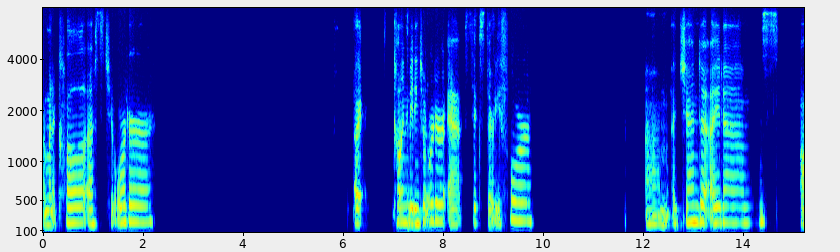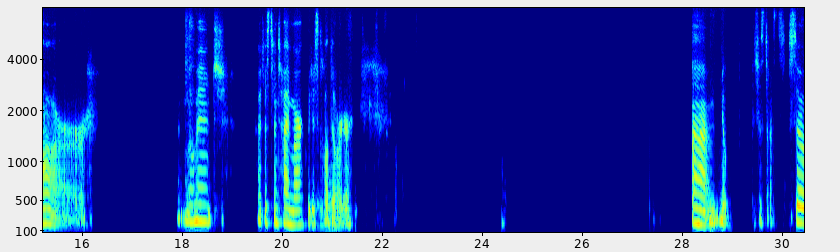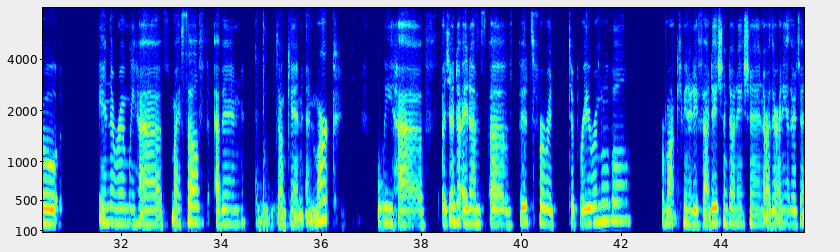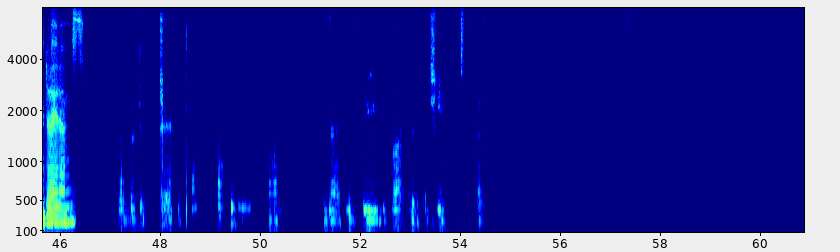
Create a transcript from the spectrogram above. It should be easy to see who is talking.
Speaker 1: I'm going to call us to order. Okay, calling the meeting to order at 6:34. Um, agenda items are moment. Oh, just in time, Mark. We just called to order. Um, nope, just us. So in the room, we have myself, Evan, Duncan, and Mark. We have agenda items of bids for re debris removal, Vermont Community Foundation donation. Are there any other agenda items?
